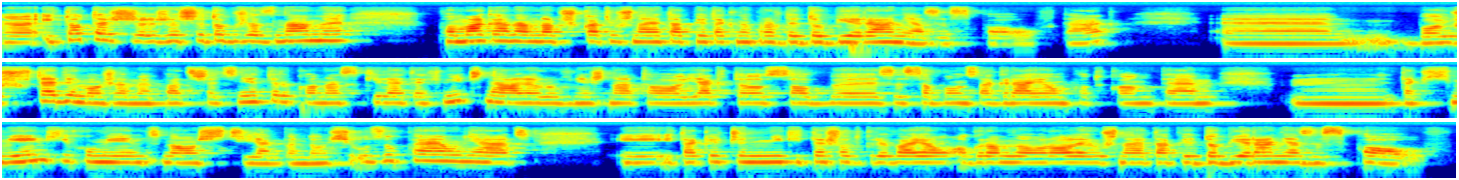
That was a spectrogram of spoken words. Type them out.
E, I to też, że się dobrze znamy, pomaga nam na przykład już na etapie tak naprawdę dobierania zespołów, tak? Bo już wtedy możemy patrzeć nie tylko na skille techniczne, ale również na to, jak te osoby ze sobą zagrają pod kątem mm, takich miękkich umiejętności, jak będą się uzupełniać i, i takie czynniki też odgrywają ogromną rolę już na etapie dobierania zespołów.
